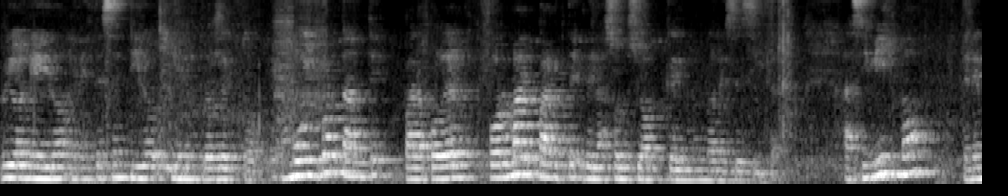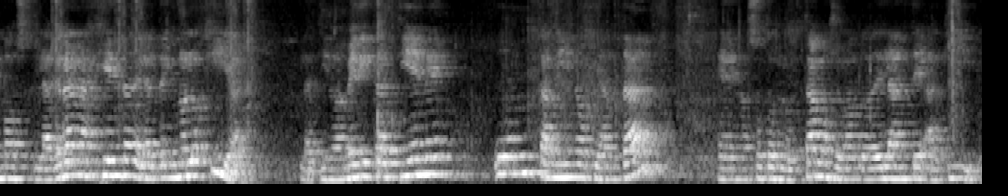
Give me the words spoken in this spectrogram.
Río Negro en este sentido tiene un proyecto muy importante para poder formar parte de la solución que el mundo necesita. Asimismo, tenemos la gran agenda de la tecnología. Latinoamérica tiene un camino que andar eh, nosotros lo estamos llevando adelante. Aquí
